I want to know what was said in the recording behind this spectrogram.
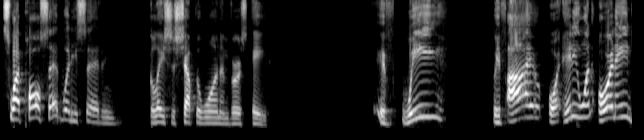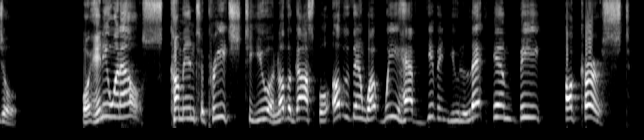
That's why Paul said what he said in Galatians chapter 1 and verse 8. If we, if I or anyone or an angel or anyone else come in to preach to you another gospel other than what we have given you, let him be accursed.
